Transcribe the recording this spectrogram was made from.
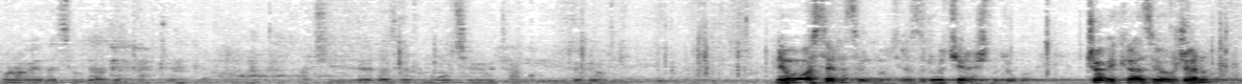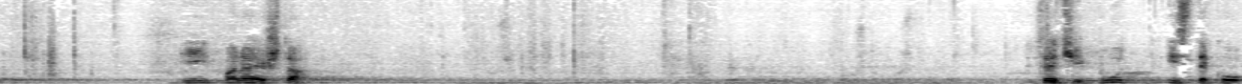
ponove da se uda do tog čovjeka. Znači, razvrnuće ili tako, to je dobro. Ne ostaje razvrnuće, razvrnuće je nešto drugo. Čovjek razveo ženu i ona je šta? Treći put isteko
